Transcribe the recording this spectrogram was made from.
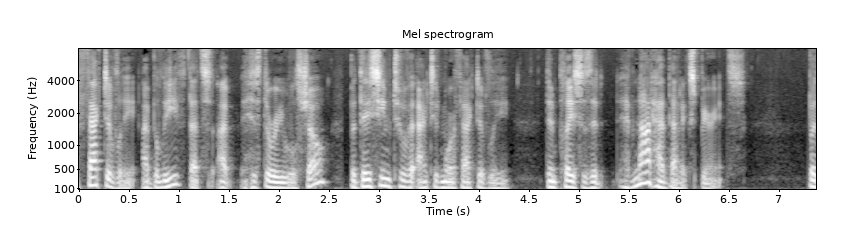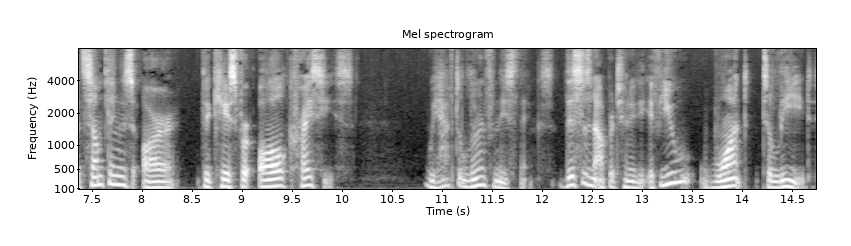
effectively. I believe that's uh, history will show, but they seem to have acted more effectively than places that have not had that experience. But some things are the case for all crises. We have to learn from these things. This is an opportunity. If you want to lead,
